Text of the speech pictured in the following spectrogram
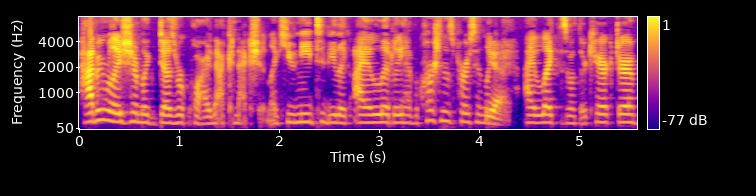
having a relationship like does require that connection. Like you need to be like, I literally have a crush on this person. Like yeah. I like this about their character.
